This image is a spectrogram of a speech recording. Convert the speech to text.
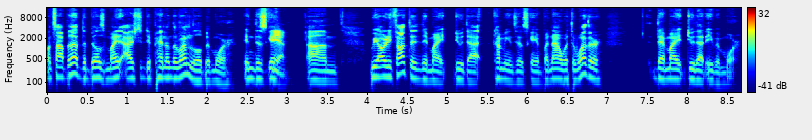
on top of that, the Bills might actually depend on the run a little bit more in this game. Yeah. Um, we already thought that they might do that coming into this game, but now with the weather, they might do that even more.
